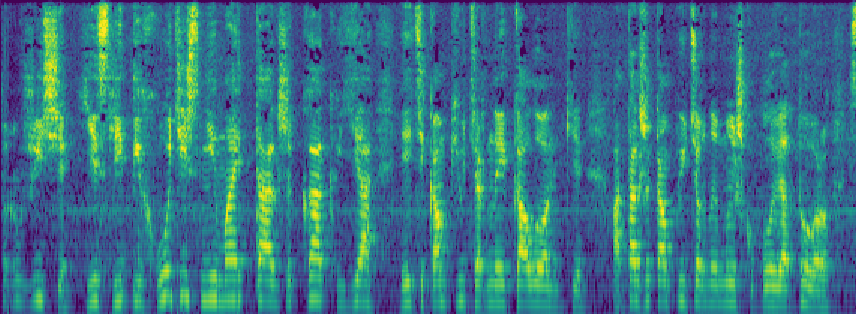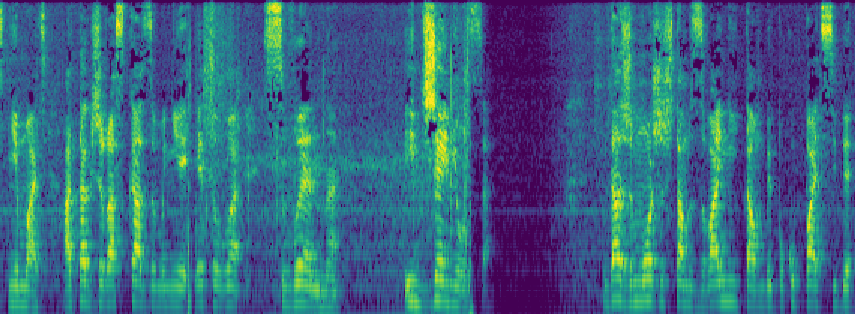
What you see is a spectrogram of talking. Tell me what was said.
Дружище, если ты хочешь снимать так же, как я, эти компьютерные колонки, а также компьютерную мышку, клавиатуру снимать, а также рассказывание этого Свена и Джениуса, даже можешь там звонить там и покупать себе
